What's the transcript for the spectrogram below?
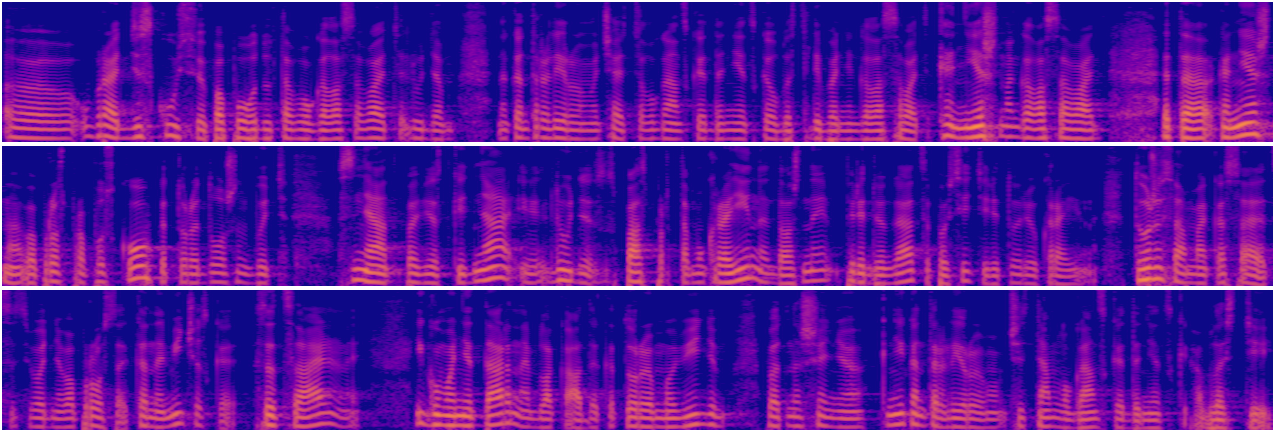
э, убрать дискуссию по поводу того, голосовать людям на контролируемой части Луганской и Донецкой области, либо не голосовать. Конечно, голосовать. Это, конечно, вопрос пропусков, который должен быть снят повестки дня, и люди с паспортом Украины должны передвигаться по всей территории Украины. То же самое касается сегодня вопроса экономической, социальной и гуманитарной блокады, которую мы видим по отношению к неконтролируемым частям Луганской и Донецкой областей.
